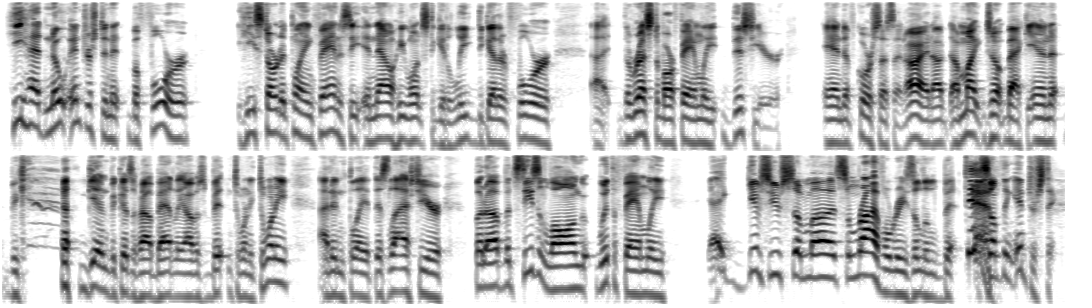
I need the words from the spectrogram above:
He had no interest in it before he started playing fantasy, and now he wants to get a league together for uh, the rest of our family this year. And of course, I said, all right, I, I might jump back in be- again because of how badly I was bit in 2020. I didn't play it this last year, but uh, but season long with the family, yeah, it gives you some uh, some rivalries a little bit, Yeah. something interesting.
